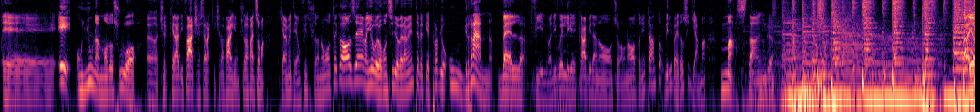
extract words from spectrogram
e, e ognuna a modo suo eh, cercherà di farci, ci sarà chi ce la fa, chi non ce la fa, insomma. Chiaramente è un film, succedono molte cose, ma io ve lo consiglio veramente perché è proprio un gran bel film, di quelli che capitano, insomma, una volta ogni tanto. Vi ripeto, si chiama Mustang. Guarda, io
